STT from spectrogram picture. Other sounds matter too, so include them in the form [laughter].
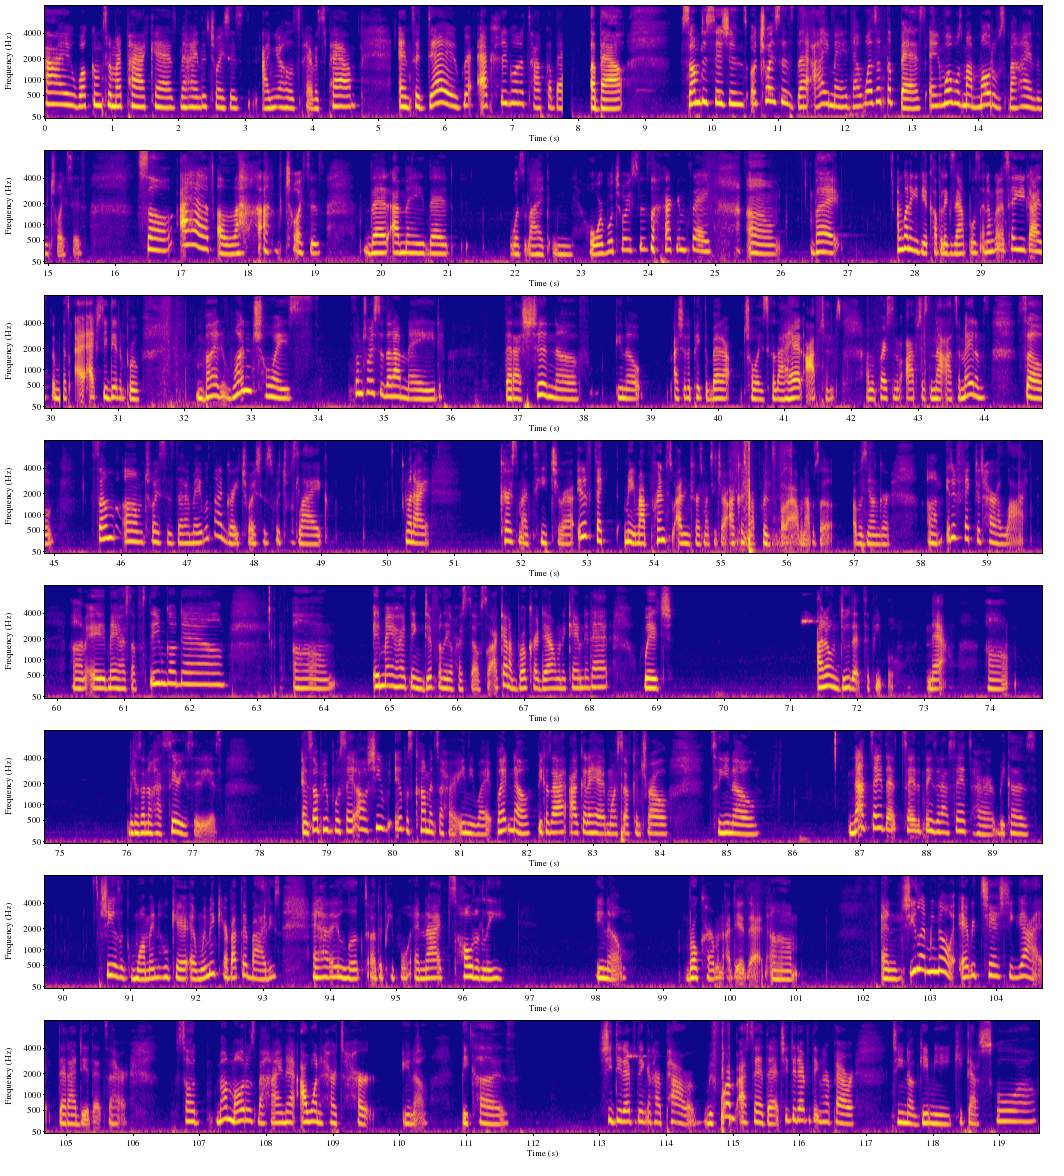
Hi, welcome to my podcast, Behind the Choices. I'm your host, Paris Powell, and today we're actually going to talk about about some decisions or choices that I made that wasn't the best, and what was my motives behind them choices. So I have a [laughs] lot of choices that I made that was like horrible choices, [laughs] I can say, um, but I'm going to give you a couple examples and I'm going to tell you guys the best I actually did improve. But one choice, some choices that I made that I shouldn't have, you know, I should have picked a better choice because I had options. I'm a person of options and not ultimatums. So, some um choices that I made was not great choices, which was like when I cursed my teacher out. It affected me, my principal. I didn't curse my teacher. Out. I cursed my principal out when I was a I was younger, um, it affected her a lot. Um, it made her self esteem go down. Um, it made her think differently of herself. So I kind of broke her down when it came to that, which I don't do that to people now. Um, because I know how serious it is. And some people would say, "Oh, she it was coming to her anyway." But no, because I I could have had more self-control to, you know, not say that say the things that I said to her because she is a woman who care and women care about their bodies and how they look to other people and I totally you know broke her when I did that. Um and she let me know every chance she got that I did that to her. So my motives behind that I wanted her to hurt you know because she did everything in her power. Before I said that, she did everything in her power to, you know, get me kicked out of school.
